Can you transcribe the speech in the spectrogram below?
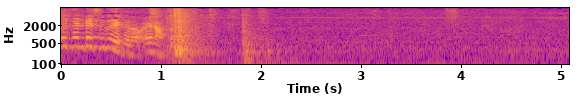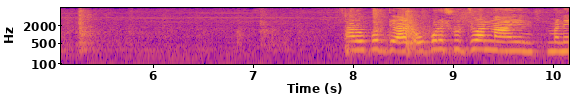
ওইখানটায় শুধু রেখে দাও। এ নাও। আর উপর দিয়ে আর উপরে সূর্য আর নাই মানে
